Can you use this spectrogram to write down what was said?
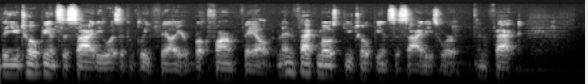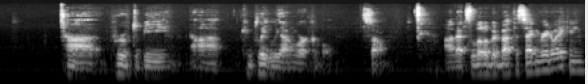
The utopian society was a complete failure. Brook Farm failed. In fact, most utopian societies were, in fact, uh, proved to be uh, completely unworkable. So uh, that's a little bit about the Second Great Awakening.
